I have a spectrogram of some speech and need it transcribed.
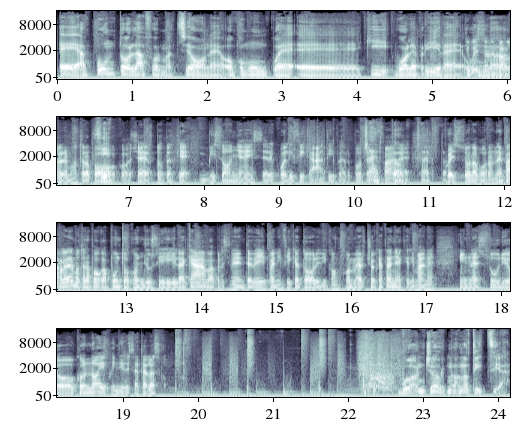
è appunto la formazione o comunque eh, chi vuole aprire di questo un... ne parleremo tra poco sì. certo perché bisogna essere qualificati per poter certo, fare certo. questo lavoro ne parleremo tra poco appunto con Giussi Lacava presidente dei panificatori di Confcommercio Catania che rimane in studio con noi e quindi restate all'ascolto buongiorno notizia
